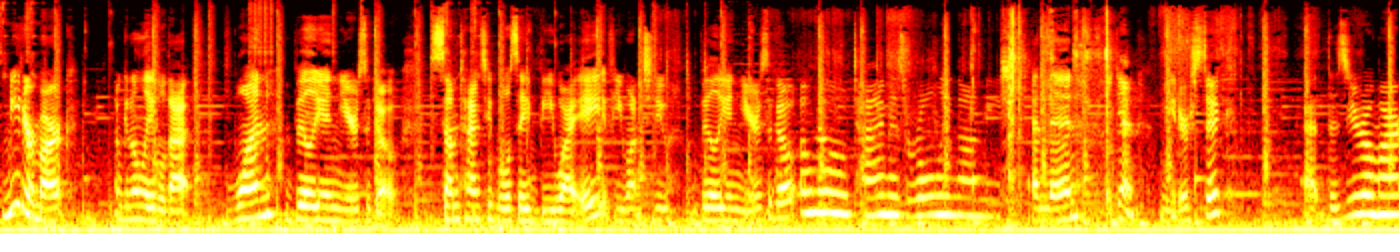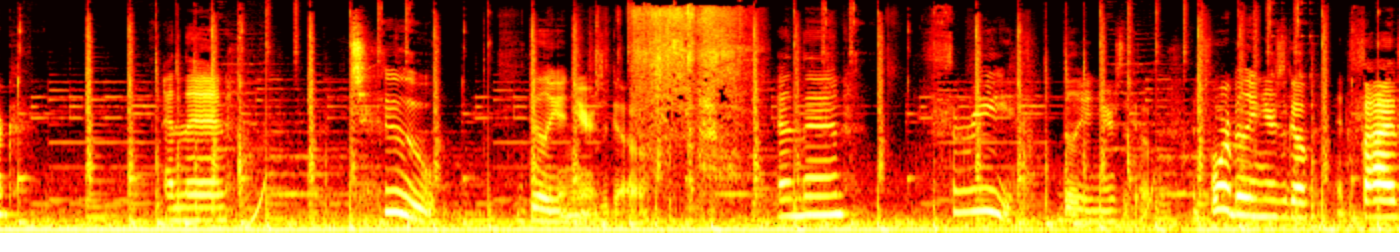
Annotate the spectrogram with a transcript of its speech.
meter mark, I'm gonna label that 1 billion years ago. Sometimes people will say BYA if you want to do billion years ago. Oh no, time is rolling on me. And then again, meter stick at the zero mark. And then 2 billion years ago. And then 3 billion years ago. And 4 billion years ago. And 5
